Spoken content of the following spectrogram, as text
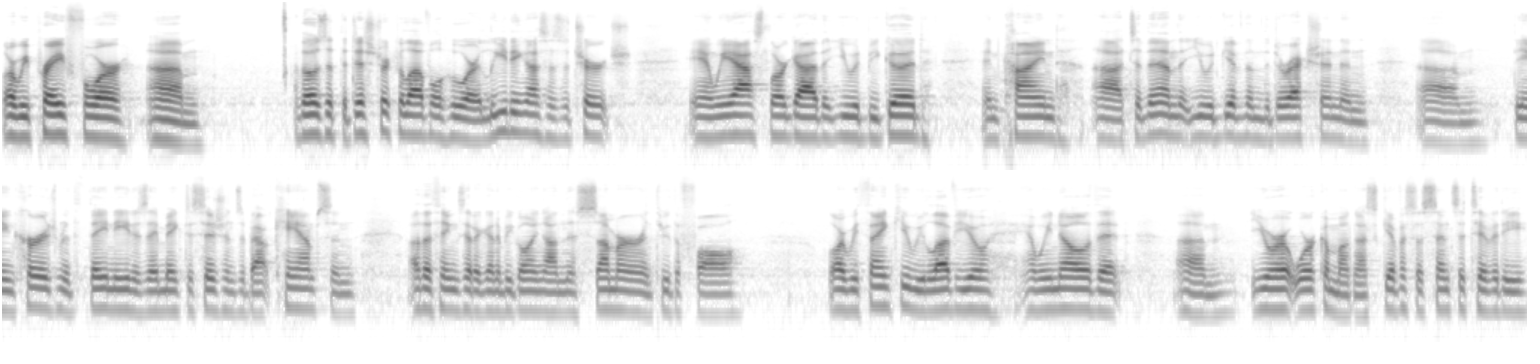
Lord, we pray for um, those at the district level who are leading us as a church. And we ask, Lord God, that you would be good and kind uh, to them, that you would give them the direction and um, the encouragement that they need as they make decisions about camps and other things that are going to be going on this summer and through the fall. Lord, we thank you, we love you, and we know that um, you are at work among us. Give us a sensitivity,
